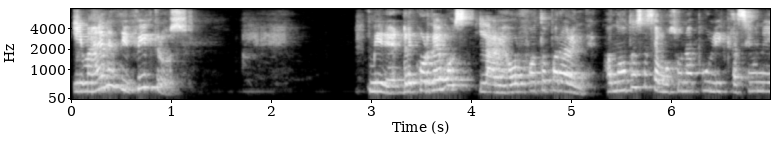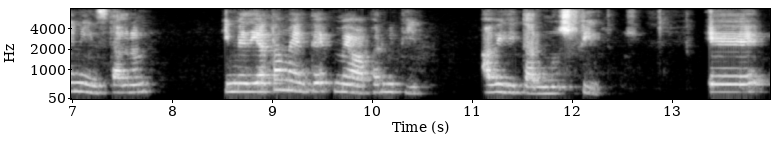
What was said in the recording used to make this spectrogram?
Imágenes y filtros. Miren, recordemos la mejor foto para vender. Cuando nosotros hacemos una publicación en Instagram, inmediatamente me va a permitir habilitar unos filtros. Eh,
